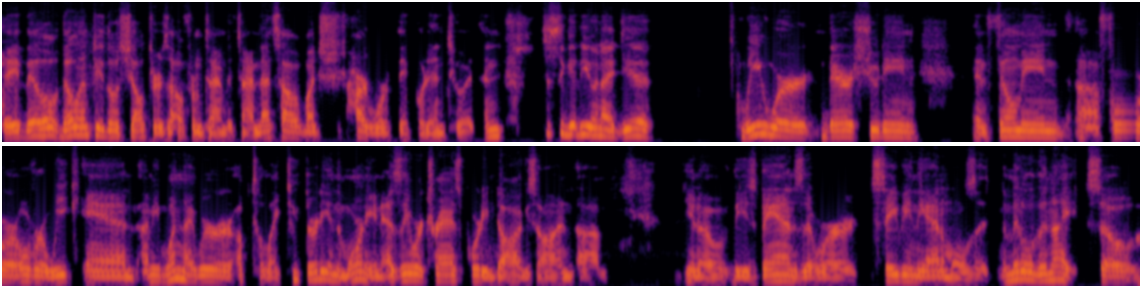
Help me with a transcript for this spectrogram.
They they'll they'll empty those shelters out from time to time. That's how much hard work they put into it. And just to give you an idea, we were there shooting and filming uh, for over a week. And I mean, one night we were up to like two thirty in the morning as they were transporting dogs on. Um, you know these vans that were saving the animals in the middle of the night. So Oh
